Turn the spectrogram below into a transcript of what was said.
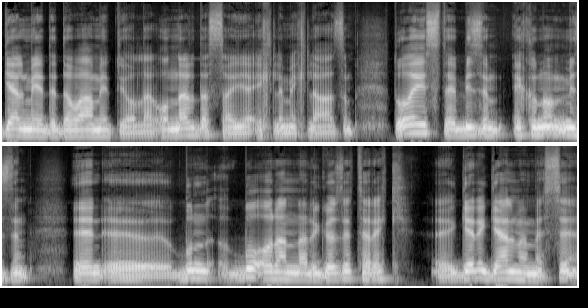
gelmeye de devam ediyorlar. Onları da sayıya eklemek lazım. Dolayısıyla bizim ekonomimizin e, e, bu, bu oranları gözeterek e, geri gelmemesi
